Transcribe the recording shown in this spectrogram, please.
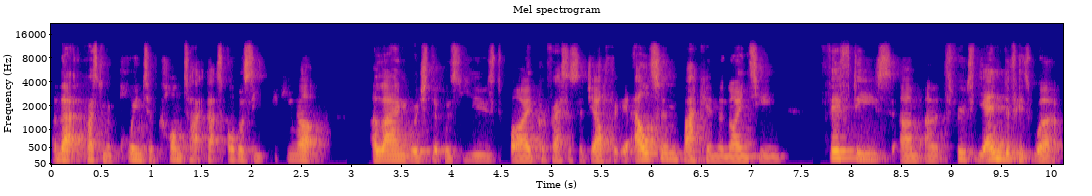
And that question of point of contact, that's obviously picking up a language that was used by Professor Sir Geoffrey Elton back in the 1950s um, uh, through to the end of his work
